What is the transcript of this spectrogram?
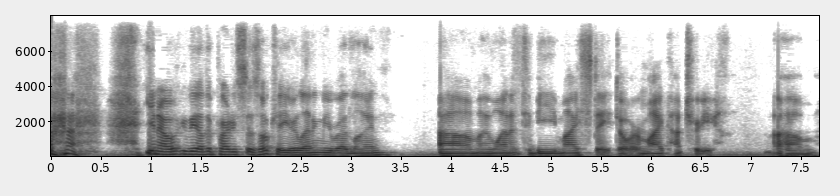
you know, the other party says, "Okay, you're letting me redline. Um, I want it to be my state or my country." Um,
